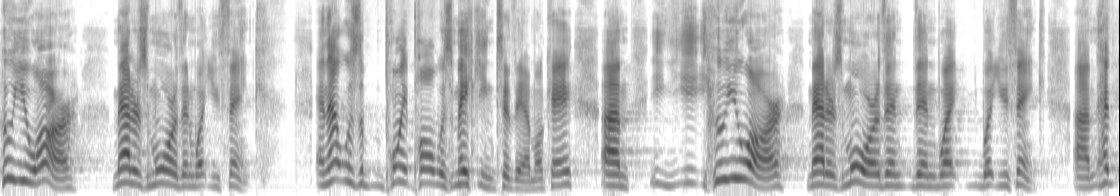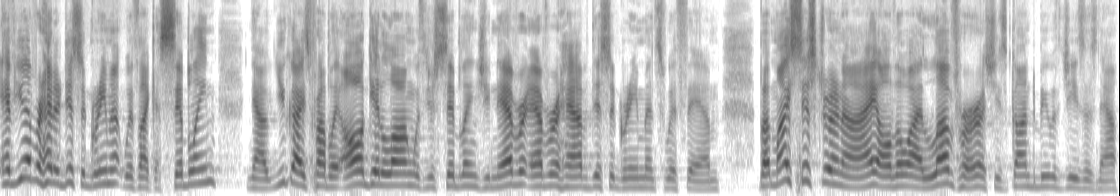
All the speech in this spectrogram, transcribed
who you are matters more than what you think. And that was the point Paul was making to them, okay? Um, who you are matters more than, than what, what you think. Um, have, have you ever had a disagreement with like a sibling? Now, you guys probably all get along with your siblings. You never, ever have disagreements with them. But my sister and I, although I love her, she's gone to be with Jesus now,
